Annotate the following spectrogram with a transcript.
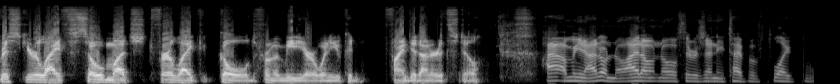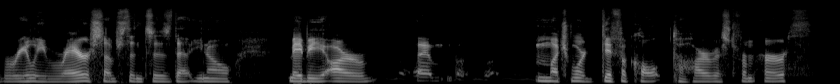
risk your life so much for like gold from a meteor when you could find it on Earth still? I, mean, I don't know. I don't know if there's any type of like really rare substances that you know maybe are um, much more difficult to harvest from Earth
